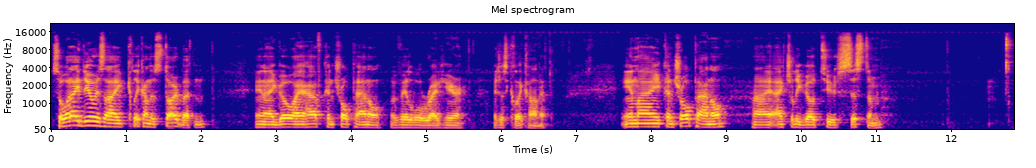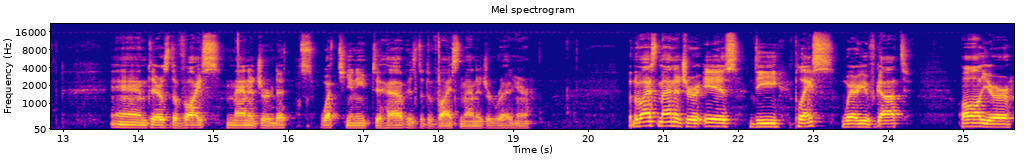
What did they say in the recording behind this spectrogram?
So what I do is I click on the start button and I go, I have control panel available right here. I just click on it. In my control panel, I actually go to System. And there's device manager. That's what you need to have is the device manager right here. The device manager is the place where you've got all your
